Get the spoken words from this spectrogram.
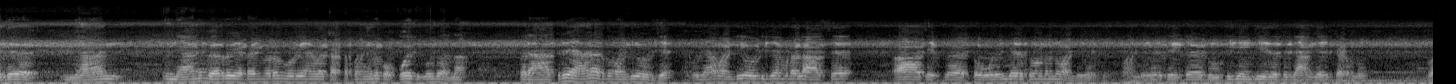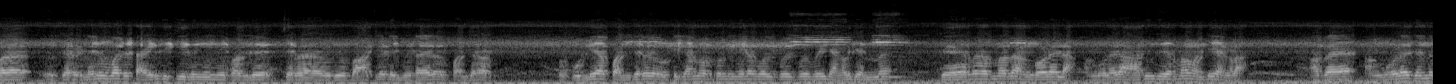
ഇത് ഞാൻ ഞാനും വേറൊരു ചേട്ടായും കൂടെ കൂടി ഞങ്ങൾ കട്ടപ്പനയിൽ നിന്ന് കൊക്കോ എത്തിക്കൊണ്ട് വന്ന. അപ്പോൾ രാത്രി ഞാനായിരുന്നു വണ്ടി ഓടിച്ചത് അപ്പോൾ ഞാൻ വണ്ടി ഓടിച്ച് നമ്മുടെ ലാസ്റ്റ് ആ ചെക്ക് ടോളിന്റെ അടുത്തുകൊണ്ടൊന്ന് വണ്ടി നിർത്തി. വണ്ടി നിർത്തിയിട്ട് ഡ്യൂട്ടി ചേഞ്ച് ചെയ്തിട്ട് ഞാൻ കയറി കിടന്നു. അപ്പോൾ കിടക്കുന്നതിന് മുമ്പായിട്ട് ടയർ ചെക്ക് ചെയ്ത് കഴിഞ്ഞപ്പോൾ അതിൽ ചില ഒരു ബാക്കിലെ ഡെമ്മി ടയർ പഞ്ചറാണ് അപ്പോൾ പുള്ളി ആ പഞ്ചർ ഒട്ടിക്കാമെന്ന് ഓർത്തുകൊണ്ട് ഇങ്ങനെ പോയി പോയി പോയി പോയി ഞങ്ങൾ ചെന്ന് കയറുന്നത് അങ്കോളയിലാണ് അങ്കോളയിൽ ആദ്യം കയറുന്ന വണ്ടി ഞങ്ങളാണ് അപ്പോൾ അങ്ങോട്ട് ചെന്ന്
